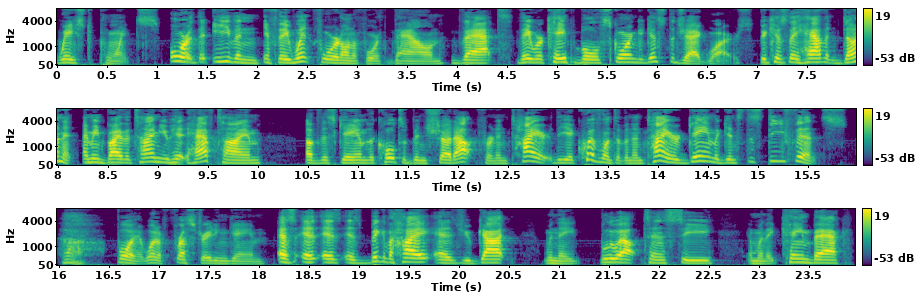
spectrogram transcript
waste points. Or that even if they went for it on a fourth down, that they were capable of scoring against the Jaguars. Because they haven't done it. I mean, by the time you hit halftime of this game, the Colts have been shut out for an entire, the equivalent of an entire game against this defense. boy, what a frustrating game. As as as big of a high as you got when they blew out Tennessee and when they came back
